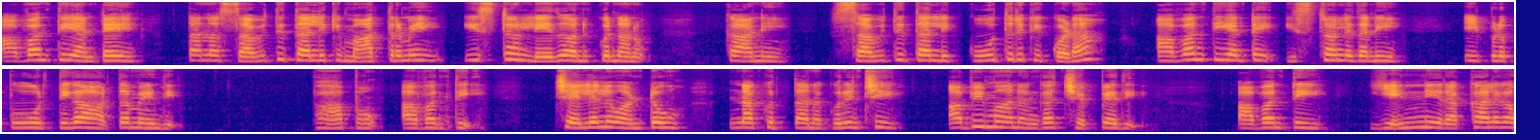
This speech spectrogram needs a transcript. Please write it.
అవంతి అంటే తన సవితి తల్లికి మాత్రమే ఇష్టం లేదు అనుకున్నాను. కానీ సవితి తల్లి కూతురికి కూడా అవంతి అంటే ఇష్టం లేదని ఇప్పుడు పూర్తిగా అర్థమైంది. పాపం అవంతి చెల్లెలు అంటూ నాకు తన గురించి అభిమానంగా చెప్పేది. అవంతి ఎన్ని రకాలుగా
